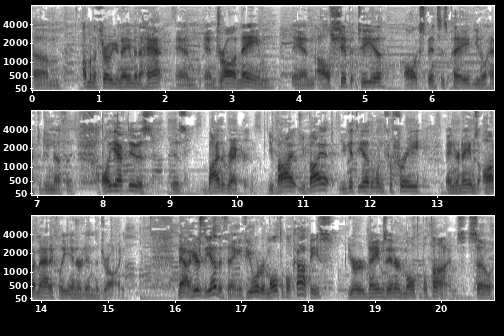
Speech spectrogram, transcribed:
Um, I'm going to throw your name in a hat and, and draw a name and I'll ship it to you. All expenses paid. You don't have to do nothing. All you have to do is, is buy the record. You buy it, you buy it, you get the other one for free and your name's automatically entered in the drawing. Now, here's the other thing. If you order multiple copies, your name's entered multiple times. So,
